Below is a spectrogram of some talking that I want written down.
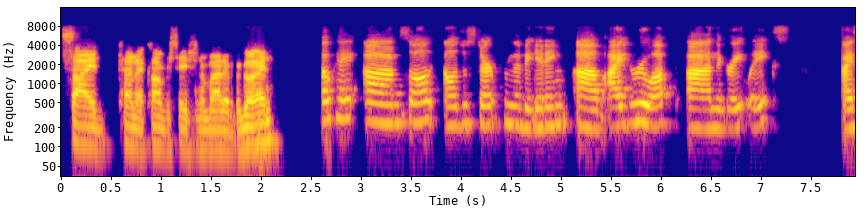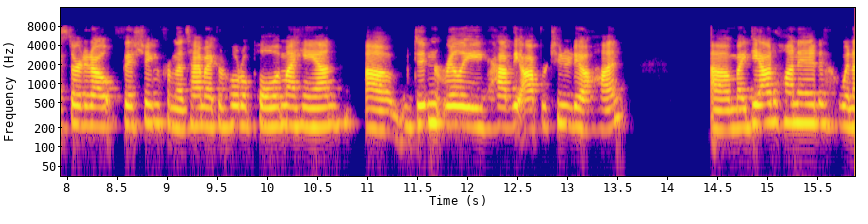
side kind of conversation about it, but go ahead. Okay, um, so I'll, I'll just start from the beginning. Um, I grew up on the Great Lakes. I started out fishing from the time I could hold a pole in my hand. Um, didn't really have the opportunity to hunt. Um, my dad hunted when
